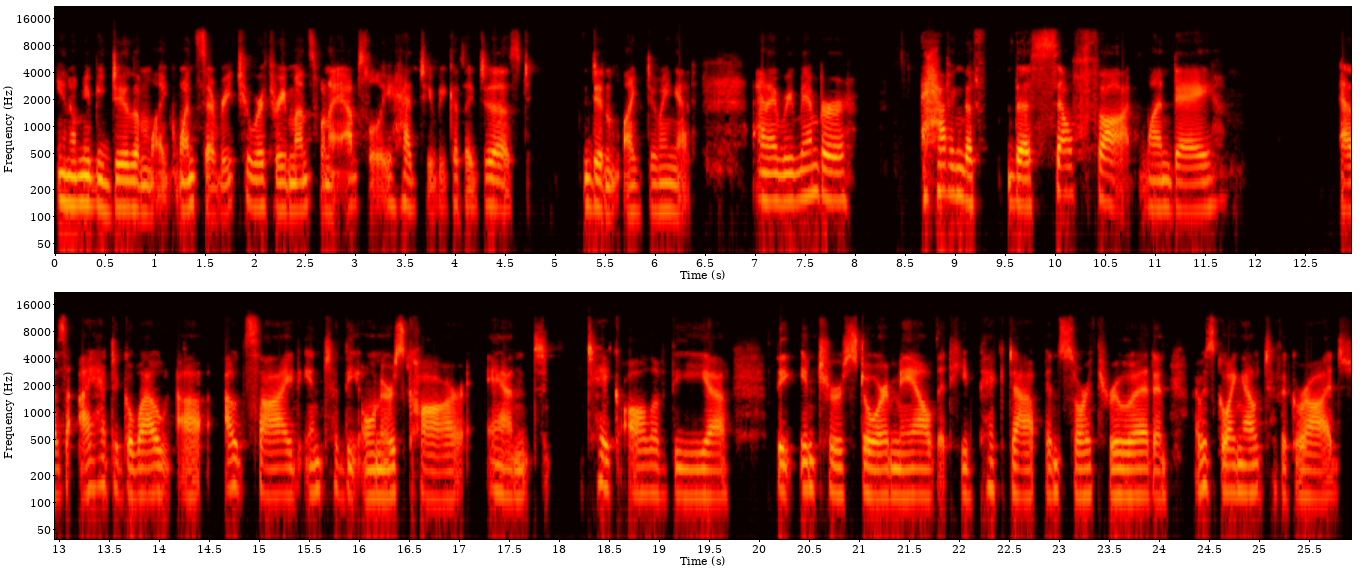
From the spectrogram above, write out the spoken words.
you know maybe do them like once every two or three months when i absolutely had to because i just didn't like doing it and i remember having the the self thought one day as i had to go out uh, outside into the owner's car and take all of the uh, the interstore mail that he'd picked up and sort through it and i was going out to the garage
